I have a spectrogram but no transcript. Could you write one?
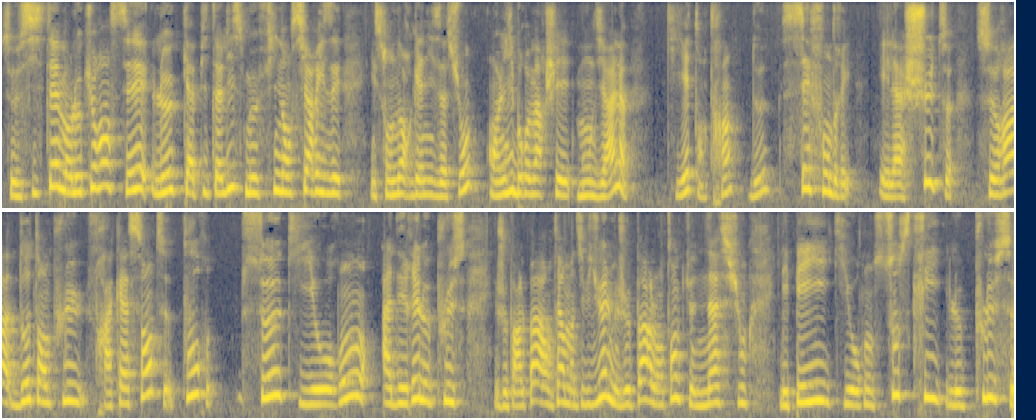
Ce système, en l'occurrence, c'est le capitalisme financiarisé et son organisation en libre marché mondial qui est en train de s'effondrer. Et la chute sera d'autant plus fracassante pour ceux qui auront adhéré le plus. je ne parle pas en termes individuels, mais je parle en tant que nation. Les pays qui auront souscrit le plus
